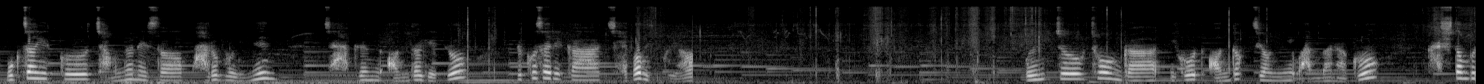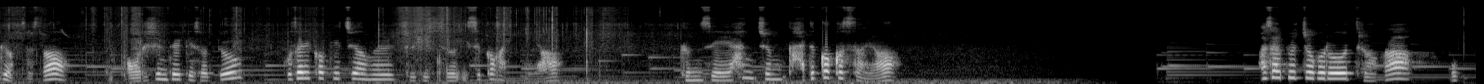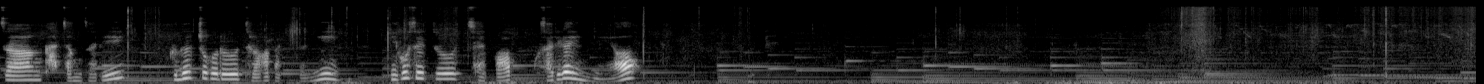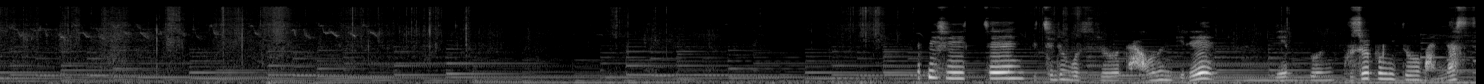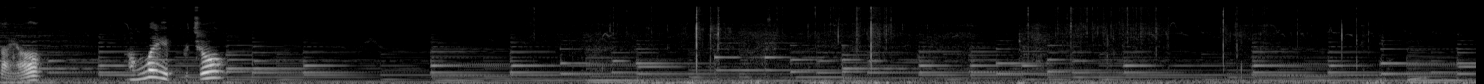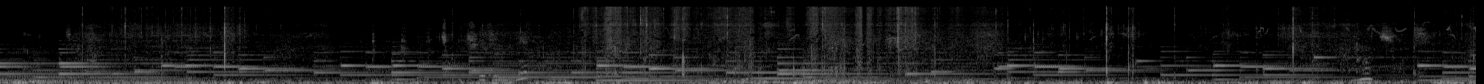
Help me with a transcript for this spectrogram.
목장 입구 정면에서 바로 보이는 작은 언덕에도 백호사리가 제법 있고요. 왼쪽 초원과 이곳 언덕 지형이 완만하고 가시덤불이 없어서 어르신들께서도 고사리 꺾기 체험을 즐길 수 있을 것 같네요. 금세 한줌 가득 꺾었어요. 화살표 쪽으로 들어가 목장 가장자리 그늘 쪽으로 들어가 봤더니 이곳에도 제법 고사리가 있네요. 햇빛이 쨍 비치는 곳으로 나오는 길에 예쁜 구슬봉이도 만났어요. 정말 예쁘죠?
